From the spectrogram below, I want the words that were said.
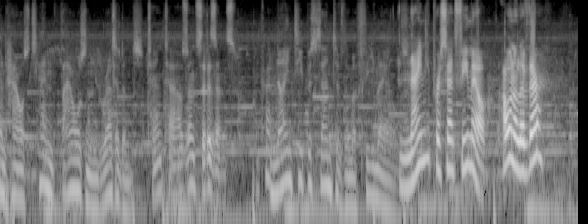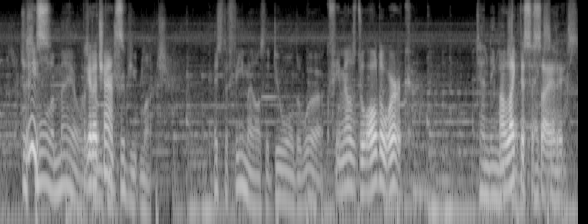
and house 10,000 residents. 10,000 citizens. 90% of them are females. 90% female. I want to live there. The Jeez. smaller males we'll get a chance. contribute much. It's the females that do all the work. Females do all the work. Tending I like this society. Eggs,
